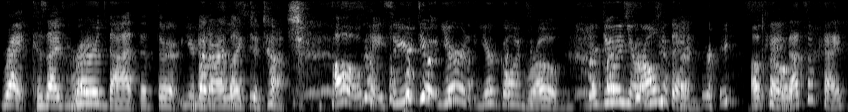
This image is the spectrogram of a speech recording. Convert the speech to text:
Right, because I've heard Right. that that they're you're but not. I like to touch. Oh, okay. So you're doing you're you're going rogue. You're doing your so own thing. right? Okay, So- that's okay.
